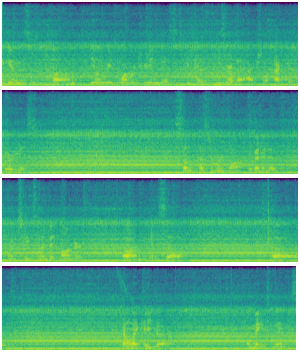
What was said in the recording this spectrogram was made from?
Again, this is um, the only reason why we're treating this is because these are the actual active areas. Some customers want preventative, which takes a little bit longer. Um, it's uh, uh, kind of like a, uh, a maintenance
